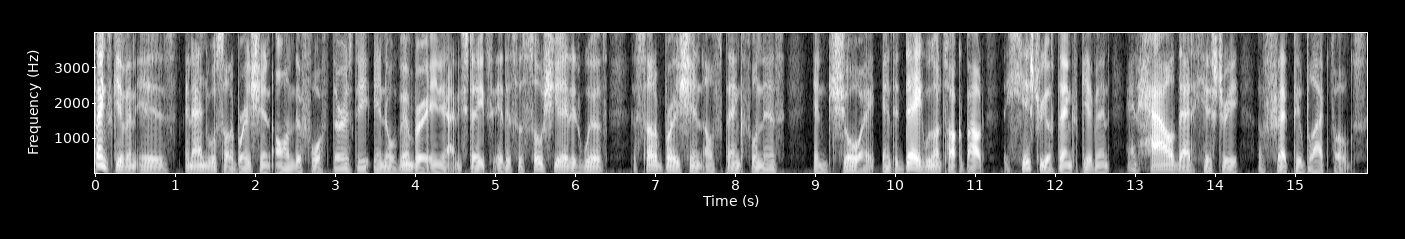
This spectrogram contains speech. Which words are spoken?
Thanksgiving is an annual celebration on the fourth Thursday in November in the United States. It is associated with the celebration of thankfulness and joy. And today we're going to talk about the history of Thanksgiving and how that history affected Black folks.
